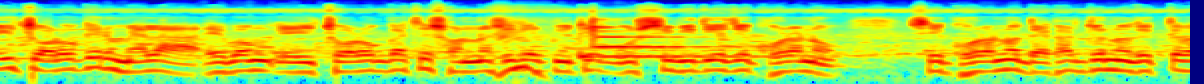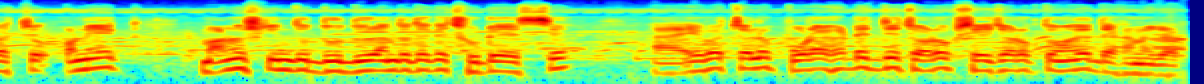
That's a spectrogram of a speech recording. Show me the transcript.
এই চড়কের মেলা এবং এই চড়ক গাছে সন্ন্যাসীদের পিঠে বর্ষি বিধিয়ে যে ঘোরানো, সেই ঘোরানো দেখার জন্য দেখতে পাচ্ছ অনেক মানুষ কিন্তু দূর দূরান্ত থেকে ছুটে এসছে। এবার চলো পোড়াঘাটের যে চড়ক, সেই চড়ক তোমাদের দেখানো যাক।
